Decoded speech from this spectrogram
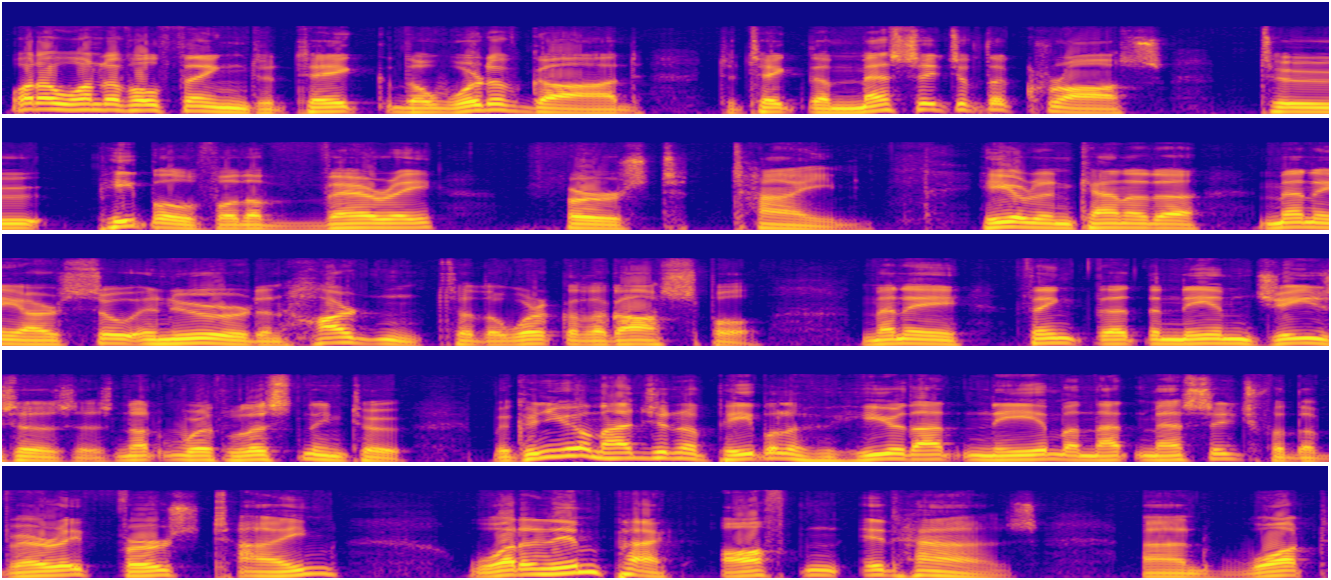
What a wonderful thing to take the Word of God, to take the message of the cross to people for the very first time. Here in Canada, many are so inured and hardened to the work of the gospel. Many think that the name Jesus is not worth listening to. But can you imagine a people who hear that name and that message for the very first time? What an impact often it has, and what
